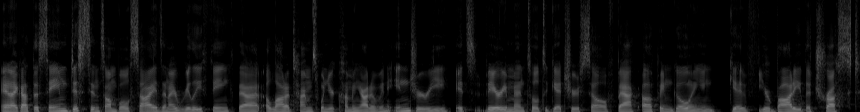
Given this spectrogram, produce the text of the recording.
And I got the same distance on both sides. And I really think that a lot of times when you're coming out of an injury, it's very mental to get yourself back up and going and give your body the trust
